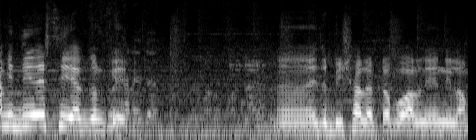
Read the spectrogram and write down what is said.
আমি দিয়ে এসছি একজনকে। এই যে বিশাল একটা বল নিয়ে নিলাম।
